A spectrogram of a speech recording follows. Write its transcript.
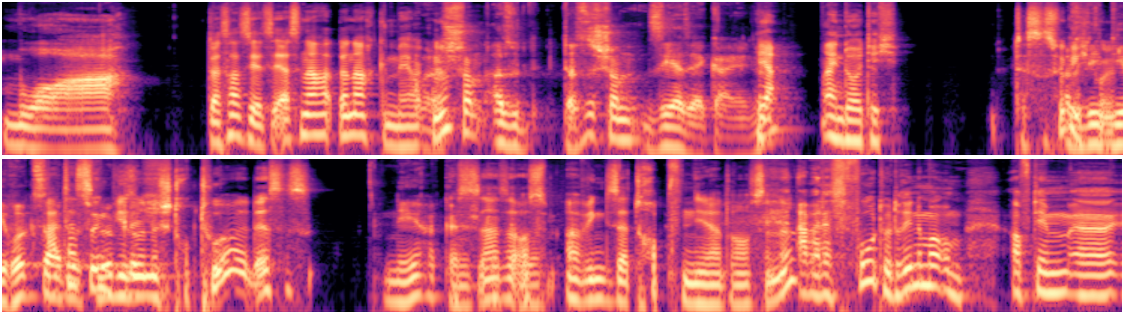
Boah. Das hast du jetzt erst nach, danach gemerkt, Aber ne? das ist schon, also das ist schon sehr, sehr geil. Ne? Ja, eindeutig. Das ist wirklich Also die- cool. die Rückseite Hat das ist irgendwie so eine Struktur? Das ist, Nee, hat keine das sah so aus, ah, wegen dieser Tropfen, die da drauf sind, ne? Aber das Foto, dreh mal um. Auf dem, äh,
